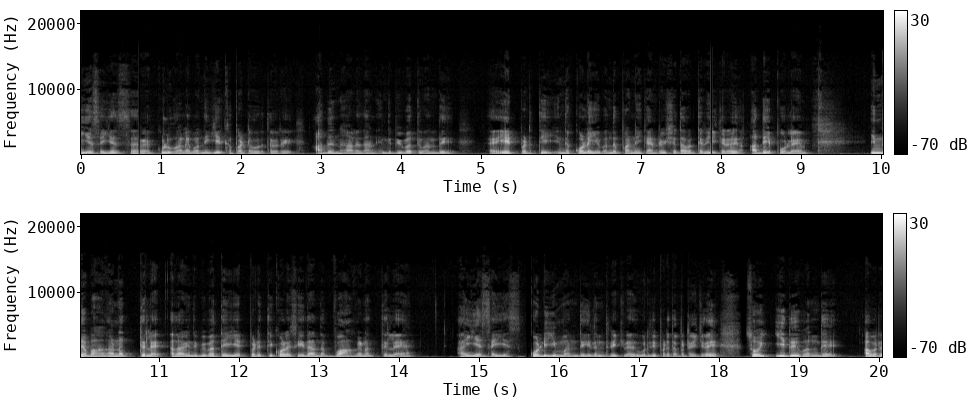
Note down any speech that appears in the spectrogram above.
ஐஎஸ்ஐஎஸ் குழுவால் வந்து ஈர்க்கப்பட்ட ஒருத்தவர் அதனால தான் இந்த விபத்து வந்து ஏற்படுத்தி இந்த கொலையை வந்து பண்ணிக்கான்ற விஷயத்தை அவர் தெரிவிக்கிறார். அதே போல் இந்த வாகனத்தில் அதாவது இந்த விபத்தை ஏற்படுத்தி கொலை செய்த அந்த வாகனத்தில் ஐஎஸ்ஐஎஸ் கொடியும் வந்து இருந்திருக்கிறது உறுதிப்படுத்தப்பட்டிருக்கிறது. ஸோ இது வந்து அவர்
